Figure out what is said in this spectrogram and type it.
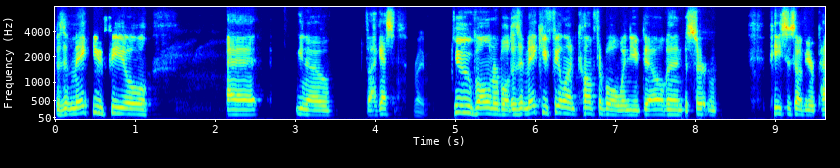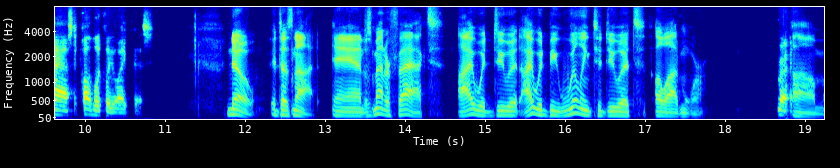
Does it make you feel uh, you know, I guess right. too vulnerable? Does it make you feel uncomfortable when you delve into certain pieces of your past publicly like this? No, it does not. And as a matter of fact, I would do it. I would be willing to do it a lot more. Right. Um,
